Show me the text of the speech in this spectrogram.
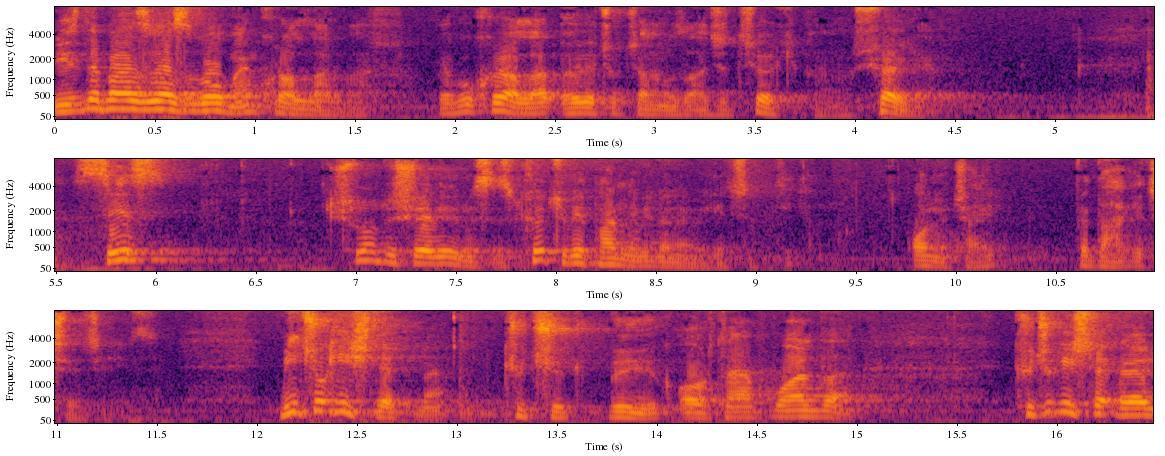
Bizde bazı yazılı olmayan kurallar var. Ve bu kurallar öyle çok canımızı acıtıyor ki. Şöyle. Siz şunu düşünebilir misiniz? Kötü bir pandemi dönemi geçirdik. 13 ay ve daha geçireceğiz. Birçok işletme, küçük, büyük, orta, bu arada küçük işletmeler,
